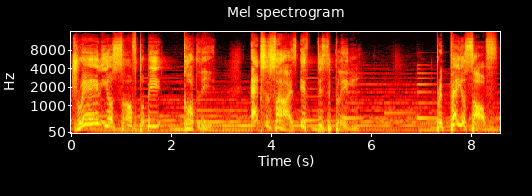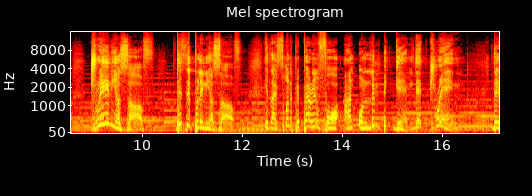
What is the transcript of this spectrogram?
train yourself to be godly. Exercise is discipline. Prepare yourself, train yourself, discipline yourself. It's like somebody preparing for an Olympic game. They train, they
